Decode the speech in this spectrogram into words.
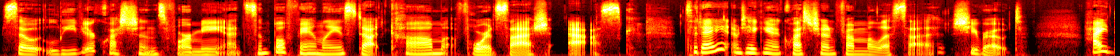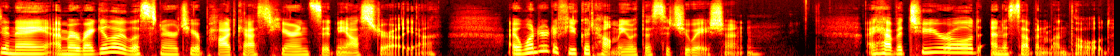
So leave your questions for me at simplefamilies.com forward slash ask. Today, I'm taking a question from Melissa. She wrote, Hi, Denaye. I'm a regular listener to your podcast here in Sydney, Australia. I wondered if you could help me with a situation. I have a two year old and a seven month old.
